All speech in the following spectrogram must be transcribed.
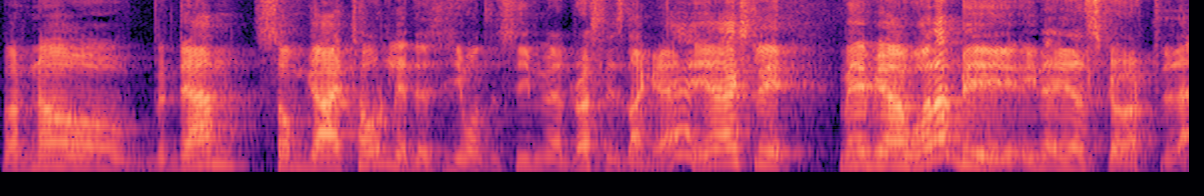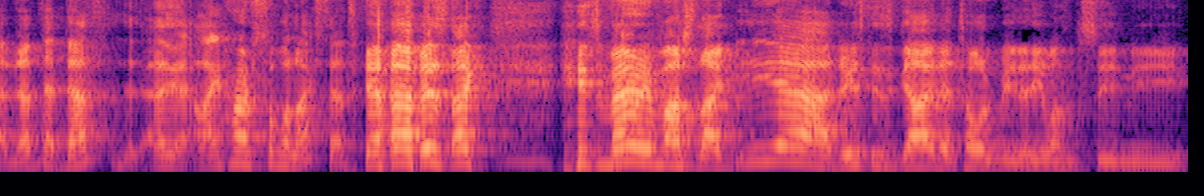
But no, but then some guy told me that he wanted to see me dressed. He's like, hey, yeah, actually, maybe I wanna be in a, in a skirt. That, that, that, that, I, I heard someone likes that. It's like, it's very much like, yeah, there's this guy that told me that he wants to see me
